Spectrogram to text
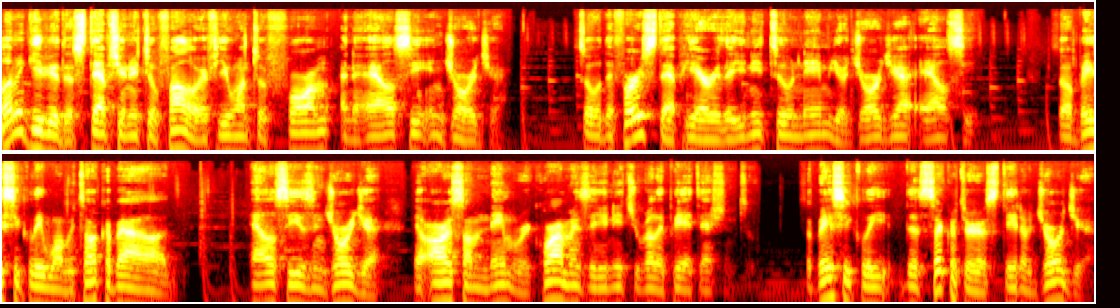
So let me give you the steps you need to follow if you want to form an LLC in Georgia. So the first step here is that you need to name your Georgia LLC. So basically, when we talk about LLCs in Georgia, there are some name requirements that you need to really pay attention to. So basically, the Secretary of State of Georgia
